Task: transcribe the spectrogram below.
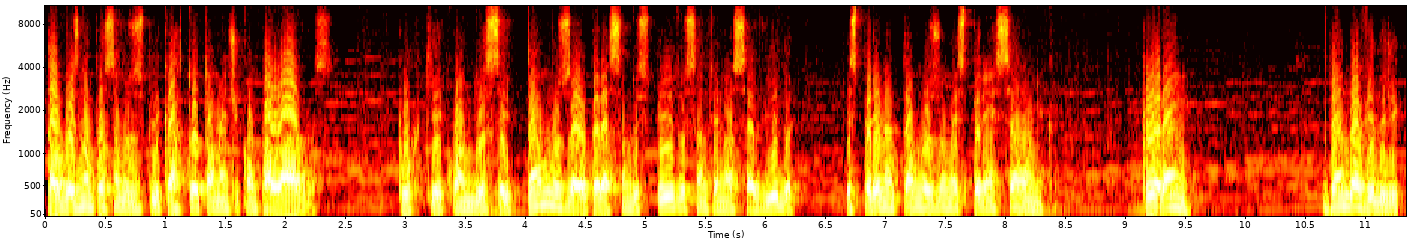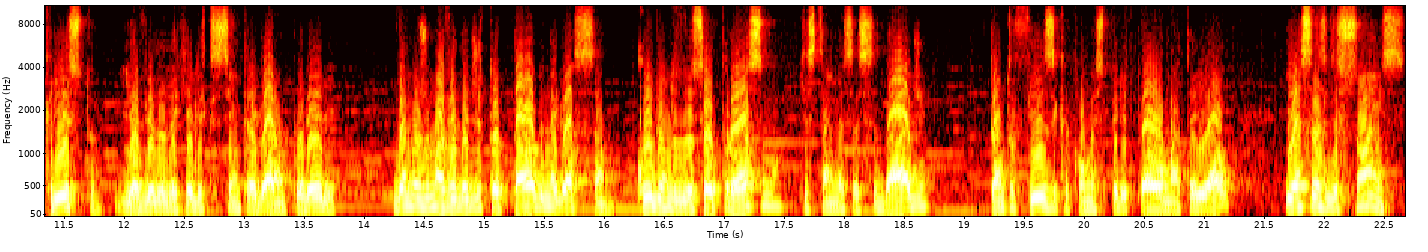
talvez não possamos explicar totalmente com palavras, porque quando aceitamos a operação do Espírito Santo em nossa vida, experimentamos uma experiência única. Porém, vendo a vida de Cristo e a vida daqueles que se entregaram por Ele, vemos uma vida de total abnegação, cuidando do seu próximo, que está em necessidade, tanto física como espiritual ou material, e essas lições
